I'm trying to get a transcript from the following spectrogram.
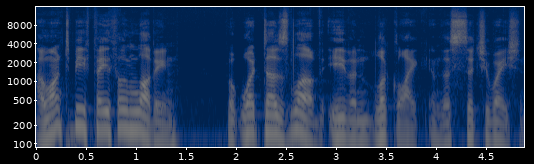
I want to be faithful and loving, but what does love even look like in this situation?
